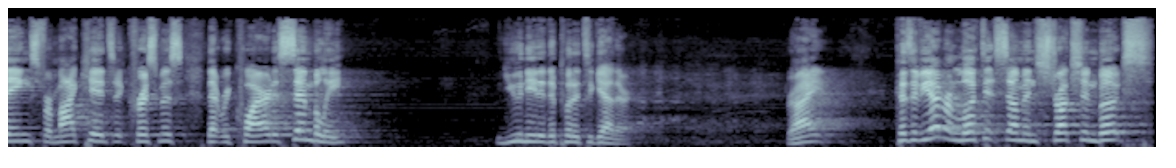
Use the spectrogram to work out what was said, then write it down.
things for my kids at Christmas that required assembly, you needed to put it together. Right? Because if you ever looked at some instruction books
